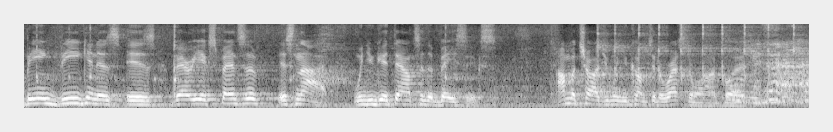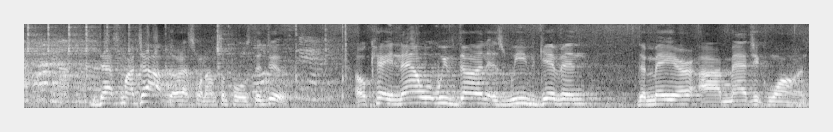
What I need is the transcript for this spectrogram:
being vegan is, is very expensive. It's not when you get down to the basics. I'm gonna charge you when you come to the restaurant, but that's my job though. That's what I'm supposed to do. Okay, now what we've done is we've given the mayor our magic wand.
